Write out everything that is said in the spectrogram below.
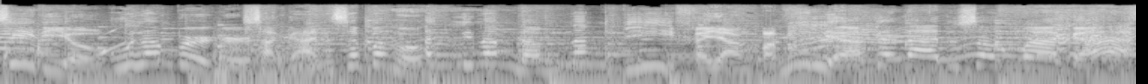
Presidio, ulam burger, sagana sa bango at linamnam ng beef. Kaya ang pamilya, ganado sa umaga.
